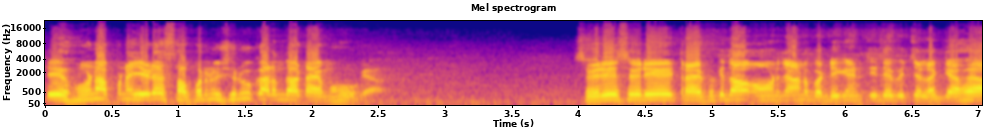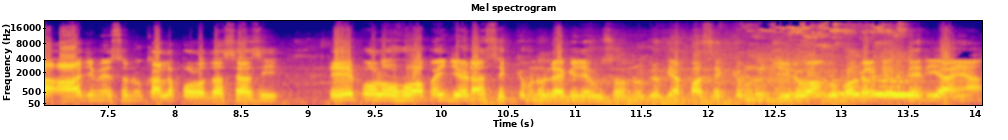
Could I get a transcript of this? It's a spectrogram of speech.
ਤੇ ਹੁਣ ਆਪਣਾ ਜਿਹੜਾ ਸਫ਼ਰ ਨੂੰ ਸ਼ੁਰੂ ਕਰਨ ਦਾ ਟਾਈਮ ਹੋ ਗਿਆ। ਸਵੇਰੇ ਸਵੇਰੇ ਟ੍ਰੈਫਿਕ ਦਾ ਆਉਣ ਜਾਣ ਵੱਡੀ ਗਿਣਤੀ ਦੇ ਵਿੱਚ ਲੱਗਿਆ ਹੋਇਆ। ਆ ਜਿਵੇਂ ਤੁਹਾਨੂੰ ਕੱਲ ਪੁਲ ਦੱਸਿਆ ਸੀ, ਇਹ ਪੁਲ ਉਹ ਆ ਭਾਈ ਜਿਹੜਾ ਸਿੱਕਮ ਨੂੰ ਲੈ ਕੇ ਜਾਊ ਤੁਹਾਨੂੰ, ਕਿਉਂਕਿ ਆਪਾਂ ਸਿੱਕਮ ਨੂੰ ਜ਼ੀਰੋ ਵਾਂਗੂ ਬਗਲ ਕੇ ਉੱਤੇ ਦੀ ਆਏ ਆ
